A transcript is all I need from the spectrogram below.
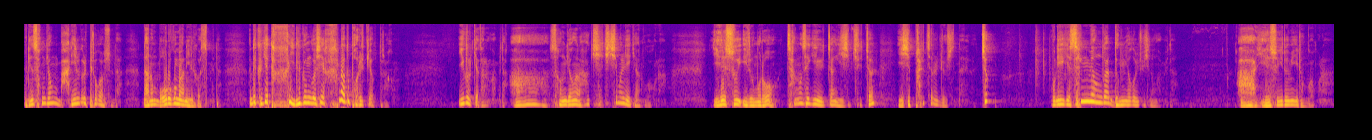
우리는 성경 많이 읽을 필요가 없습니다. 나는 모르고만 읽었습니다. 근데 그게 다 읽은 것이 하나도 버릴 게 없더라고요. 이걸 깨달은 겁니다. 아, 성경은 핵심을 얘기하는 거구나. 예수 이름으로 창세기 1장 27절, 28절을 이루신다. 즉, 우리에게 생명과 능력을 주시는 겁니다. 아, 예수 이름이 이런 거구나.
